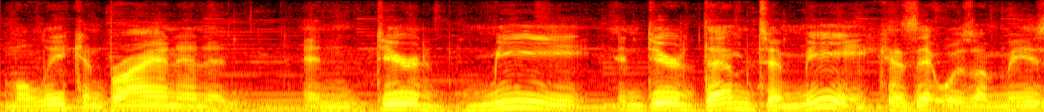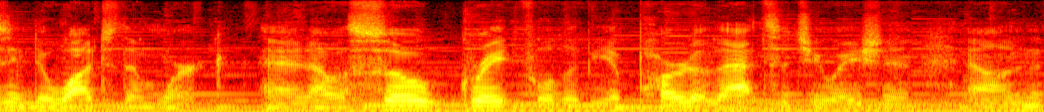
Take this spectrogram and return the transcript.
Malik and Brian, and endeared me, endeared them to me, because it was amazing to watch them work. And I was so grateful to be a part of that situation. Um,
